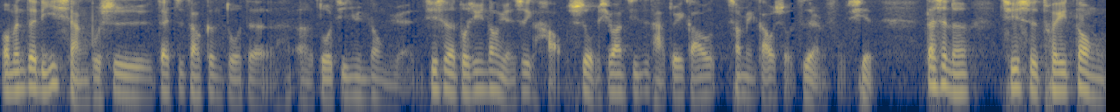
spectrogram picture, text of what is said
我们的理想不是在制造更多的呃夺金运动员。其实呢，夺金运动员是一个好事，我们希望金字塔堆高，上面高手自然浮现。但是呢，其实推动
